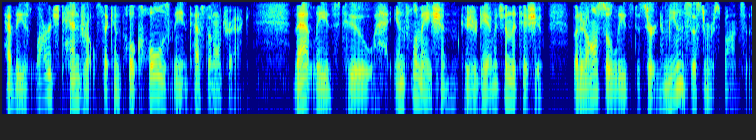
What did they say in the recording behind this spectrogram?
have these large tendrils that can poke holes in the intestinal tract. That leads to inflammation because you're damaging the tissue, but it also leads to certain immune system responses.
